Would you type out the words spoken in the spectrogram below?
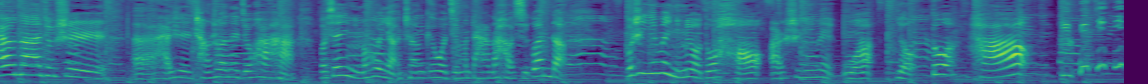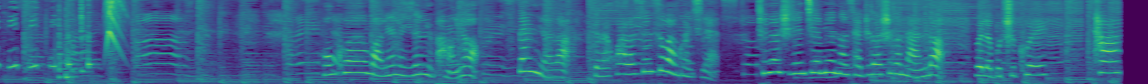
还有呢，就是呃，还是常说的那句话哈，我相信你们会养成给我节目打赏的好习惯的，不是因为你们有多好，而是因为我有多好。洪坤网恋了一个女朋友三年了，给他花了三四万块钱，前段时间见面呢才知道是个男的，为了不吃亏，他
